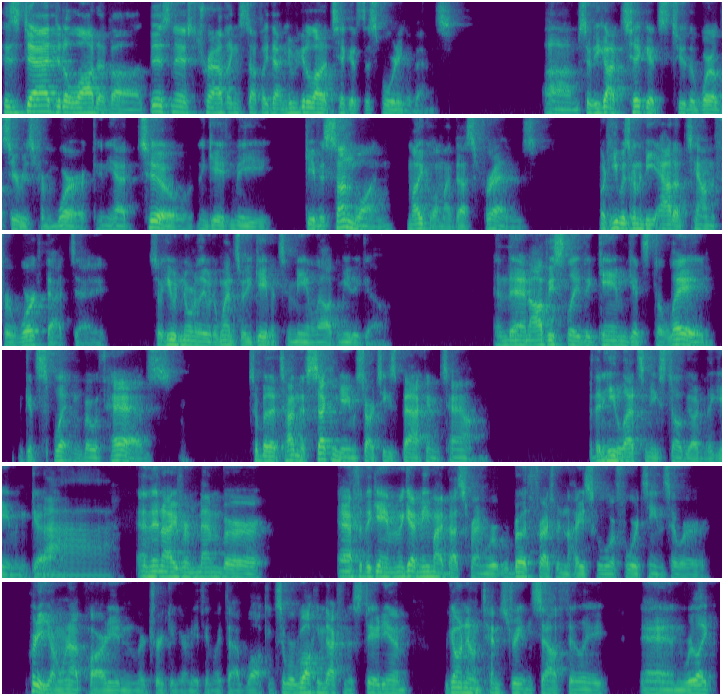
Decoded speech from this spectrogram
His dad did a lot of uh, business, traveling, stuff like that. And he would get a lot of tickets to sporting events. Um, so he got tickets to the World Series from work, and he had two, and gave me gave his son one, Michael, my best friend, but he was going to be out of town for work that day. So he would normally would have went. So he gave it to me and allowed me to go. And then obviously the game gets delayed. It gets split in both halves. So by the time the second game starts, he's back in town. But then he lets me still go to the game and go. ah And then I remember after the game, and again, me and my best friend, we're, we're both freshmen in high school. We're 14, so we're pretty young. We're not partying or drinking or anything like that, walking. So we're walking back from the stadium. We're going down 10th Street in South Philly, and we're like,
